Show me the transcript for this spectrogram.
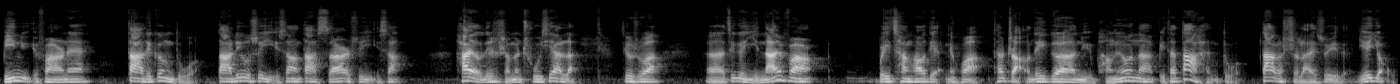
比女方呢大的更多，大六岁以上，大十二岁以上。还有的是什么出现了？就是说，呃，这个以男方为参考点的话，他找那个女朋友呢比他大很多，大个十来岁的也有。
